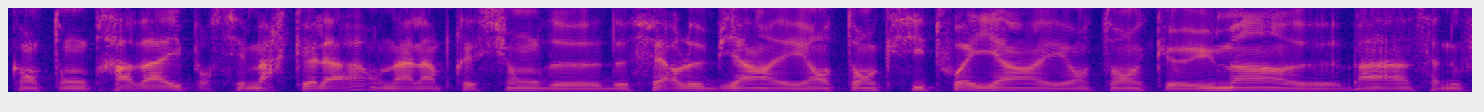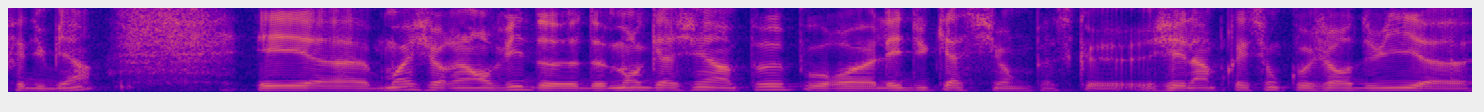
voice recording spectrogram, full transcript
quand on travaille pour ces marques-là. On a l'impression de, faire le bien et en tant que citoyen et en tant qu'humain, ben, ça nous fait du bien. Et euh, moi, j'aurais envie de, m'engager un peu pour euh, l'éducation, parce que j'ai l'impression qu'aujourd'hui, euh,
